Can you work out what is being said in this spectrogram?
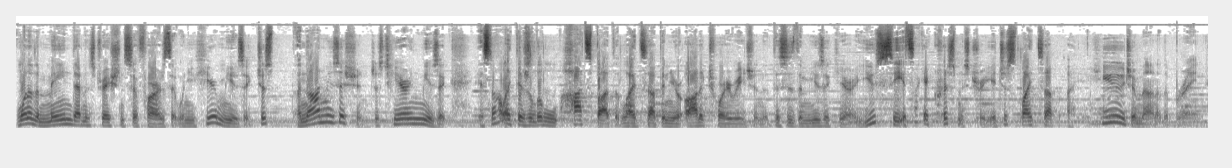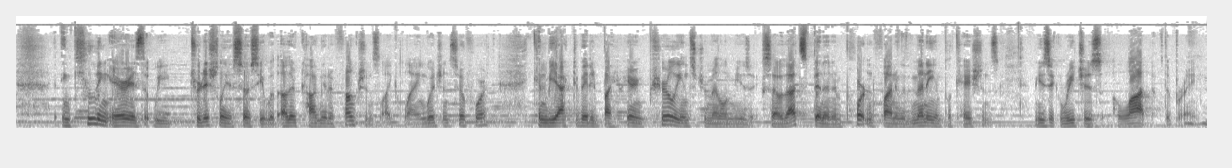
one of the main demonstrations so far is that when you hear music, just a non musician, just hearing music, it's not like there's a little hotspot that lights up in your auditory region that this is the music area. You see, it's like a Christmas tree. It just lights up a huge amount of the brain, including areas that we traditionally associate with other cognitive functions like language and so forth, can be activated by hearing purely instrumental music. So that's been an important finding with many implications. Music reaches a lot of the brain.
